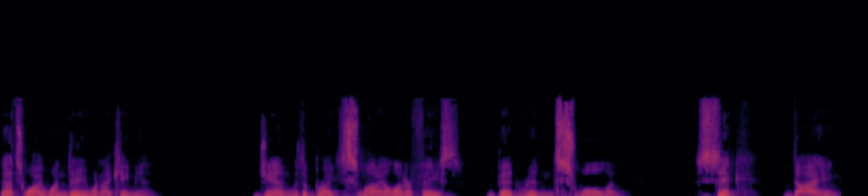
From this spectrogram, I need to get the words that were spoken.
That's why one day when I came in, Jan, with a bright smile on her face, bedridden, swollen, sick, dying,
